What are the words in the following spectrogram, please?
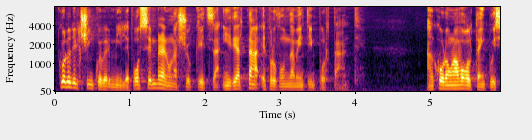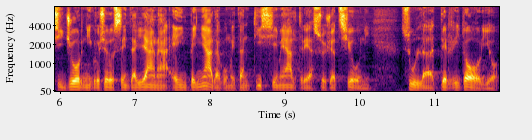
Quello del 5 per 1000 può sembrare una sciocchezza, in realtà è profondamente importante. Ancora una volta in questi giorni Croce Rossa Italiana è impegnata, come tantissime altre associazioni, sul territorio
